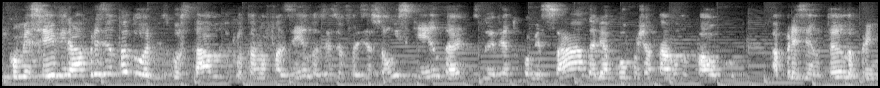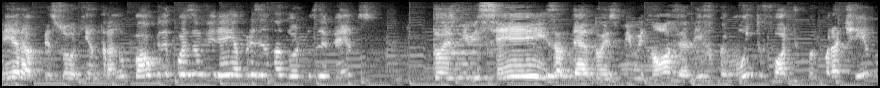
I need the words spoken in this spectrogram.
e comecei a virar apresentador. Eles gostavam do que eu estava fazendo, às vezes eu fazia só um esquenta antes do evento começar, dali a pouco eu já estava no palco apresentando a primeira pessoa que ia entrar no palco e depois eu virei apresentador dos eventos. 2006 até 2009 ali foi muito forte o corporativo,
